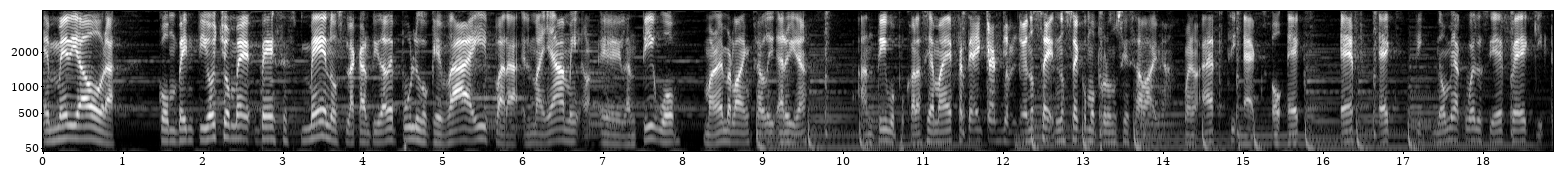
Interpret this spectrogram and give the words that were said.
en media hora, con 28 veces menos la cantidad de público que va a ir para el Miami, el antiguo Miami Airlines Arena, antiguo, porque ahora se llama FTX, yo no sé, no sé cómo pronuncia esa vaina. Bueno, FTX o X, FXT, no me acuerdo si FXT.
